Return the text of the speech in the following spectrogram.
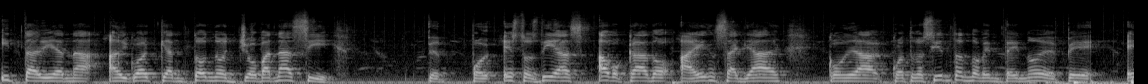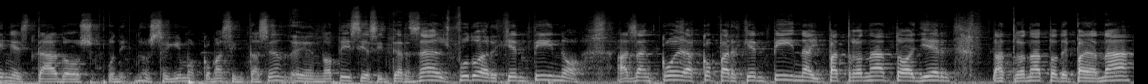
italiana, al igual que Antonio Giovanazzi, por estos días abocado a ensayar con la 499P en Estados Unidos. Seguimos con más eh, noticias internacionales. Fútbol argentino arrancó la Copa Argentina y Patronato ayer, Patronato de Paraná,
